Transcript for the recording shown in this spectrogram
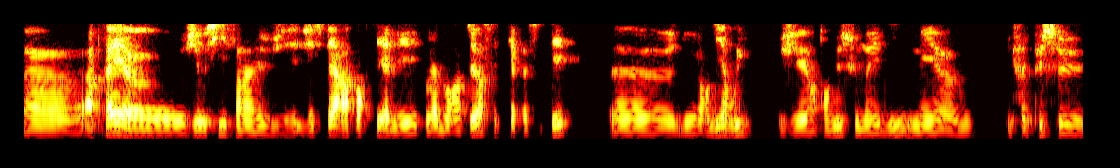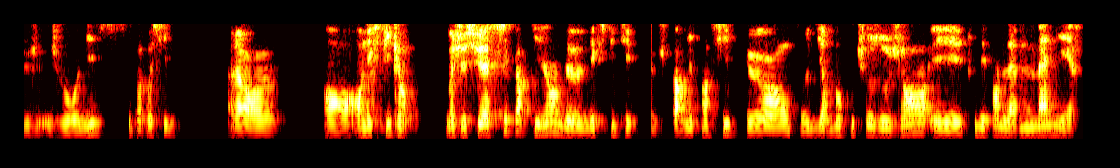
Euh, après, euh, j'ai aussi, enfin, j'espère apporter à mes collaborateurs cette capacité de leur dire oui, j'ai entendu ce que vous m'avez dit, mais une fois de plus, je, je vous redis, c'est pas possible. Alors en, expliquant. Moi, je suis assez partisan d'expliquer. je pars du principe qu'on euh, peut dire beaucoup de choses aux gens et tout dépend de la manière,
